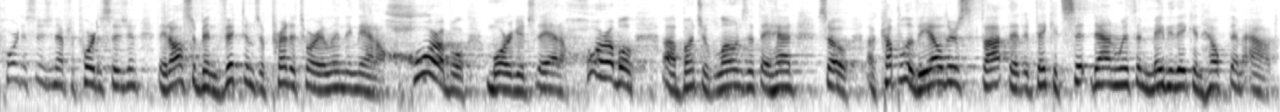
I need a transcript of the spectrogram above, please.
poor decision after poor decision. They'd also been victims of predatory lending. They had a horrible mortgage. They had a horrible uh, bunch of loans that they had. So a couple of the elders thought that if they could sit down with them, maybe they can help them out.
